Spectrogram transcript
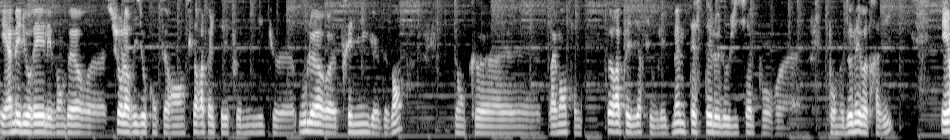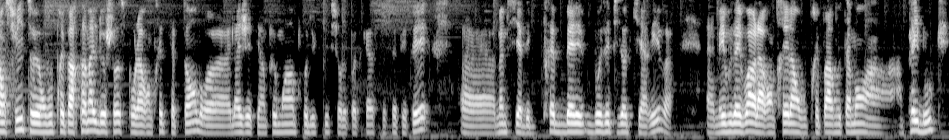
et améliorer les vendeurs euh, sur leur visioconférence, leur appel téléphonique euh, ou leur euh, training de vente. Donc vraiment, ça me fera plaisir si vous voulez même tester le logiciel pour, pour me donner votre avis. Et ensuite, on vous prépare pas mal de choses pour la rentrée de septembre. Là, j'ai été un peu moins productif sur le podcast cet été, même s'il y a des très beaux épisodes qui arrivent. Mais vous allez voir, à la rentrée, là, on vous prépare notamment un, playbook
